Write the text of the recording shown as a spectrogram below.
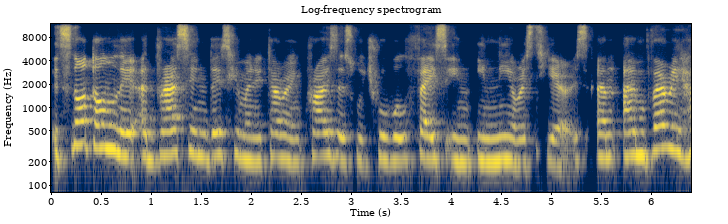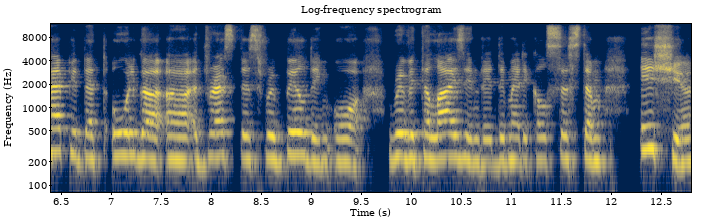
it's not only addressing this humanitarian crisis which we will face in in nearest years. And i'm very happy that olga uh, addressed this rebuilding or revitalizing the, the medical system issue.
